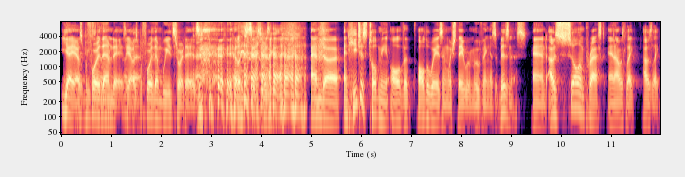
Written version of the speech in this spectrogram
yeah, yeah, it was weed before store? them days. Yeah, it was before them weed store days, Okay. like six years ago. And uh, and he just told me all the all the ways in which they were moving as a business, and I was so impressed. And I was like, I was like,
